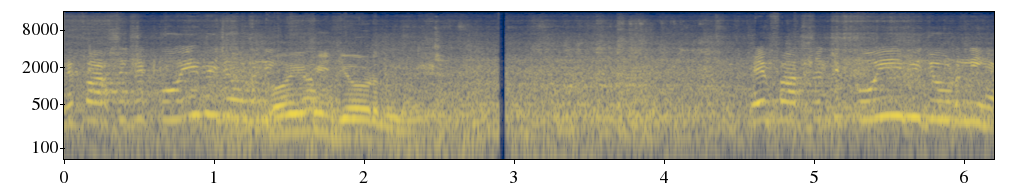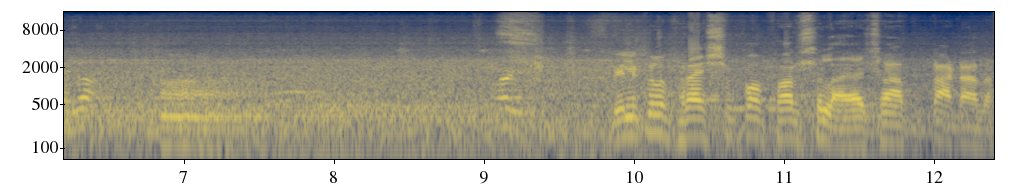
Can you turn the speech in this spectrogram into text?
ਇਹ ਫਰਸ਼ 'ਚ ਕੋਈ ਵੀ ਜੋੜ ਨਹੀਂ ਕੋਈ। ਵੀ ਜੋੜ ਨਹੀਂ। ਇਹ ਫਰਸ਼ 'ਚ ਕੋਈ ਵੀ ਜੋੜ ਨਹੀਂ ਹੈਗਾ। ਹਾਂ। ਬਿਲਕੁਲ ਫਰੈਸ਼ ਫਰਸ਼ ਲਾਇਆ ਛਾਪ ਟਾਟਾ ਦਾ।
